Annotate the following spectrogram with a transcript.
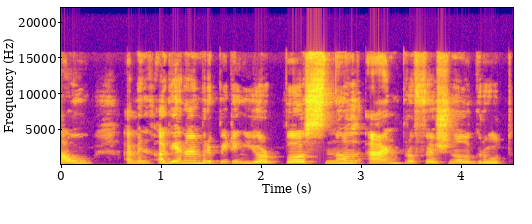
how i mean again i'm repeating your personal and professional growth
